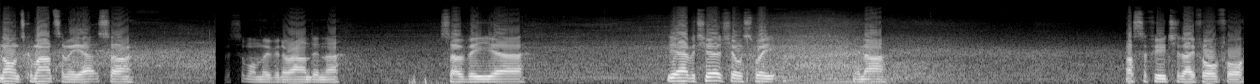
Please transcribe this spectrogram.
No one's come out to me yet, so there's someone moving around in there. So the uh, yeah, the Churchill suite, you know, that's the future they fought for.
